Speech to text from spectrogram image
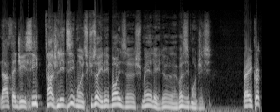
Non, c'était JC. ah je l'ai dit moi excusez les boys euh, je suis mêlé là vas-y mon JC Ben écoute,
